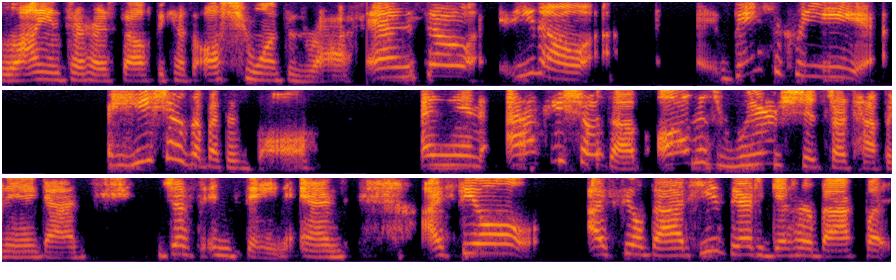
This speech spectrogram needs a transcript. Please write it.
lying to herself because all she wants is Rafe. And so, you know, basically he shows up at this ball and then as he shows up all this weird shit starts happening again. Just insane. And i feel i feel bad. He's there to get her back but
